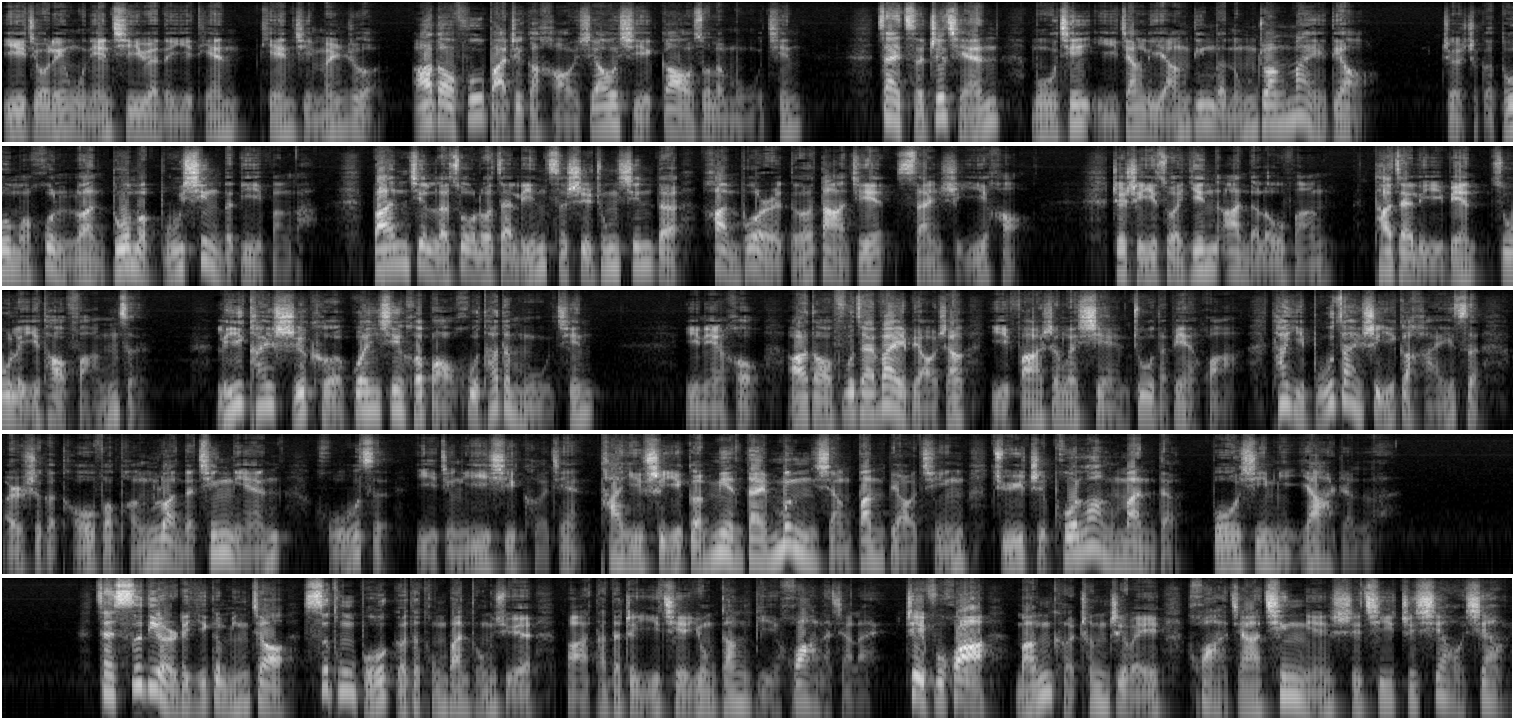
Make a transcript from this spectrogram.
一九零五年七月的一天，天气闷热，阿道夫把这个好消息告诉了母亲。在此之前，母亲已将里昂丁的农庄卖掉。这是个多么混乱、多么不幸的地方啊！搬进了坐落在林茨市中心的汉波尔德大街三十一号。这是一座阴暗的楼房。他在里边租了一套房子，离开时刻关心和保护他的母亲。一年后，阿道夫在外表上已发生了显著的变化。他已不再是一个孩子，而是个头发蓬乱的青年，胡子已经依稀可见。他已是一个面带梦想般表情、举止颇浪漫的波西米亚人了。在斯蒂尔的一个名叫斯通伯格的同班同学，把他的这一切用钢笔画了下来。这幅画满可称之为画家青年时期之肖像。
